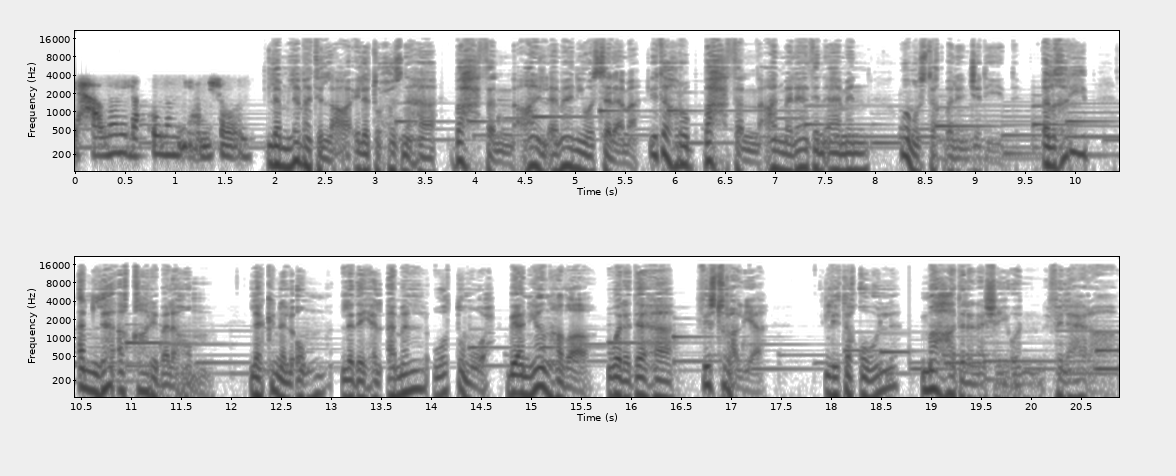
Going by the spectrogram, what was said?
يحاولون يلقوا لهم يعني شغل. لملمت العائلة حزنها بحثا عن الأمان والسلامة لتهرب بحثا عن ملاذ آمن ومستقبل جديد. الغريب أن لا أقارب لهم لكن الأم لديها الأمل والطموح بأن ينهض ولداها في أستراليا. لتقول ما عاد لنا شيء في العراق.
